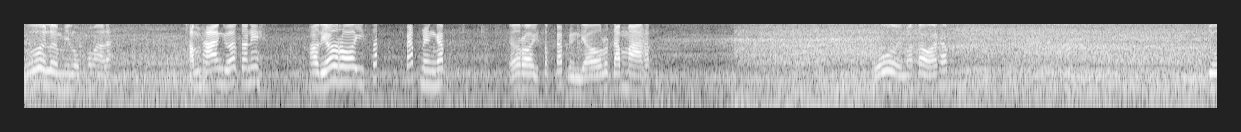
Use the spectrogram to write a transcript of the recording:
โอ้ย เริ่มมีลมเข้ามาแล้วทำทางอยู่ครับตอนนี้ เอาเดี๋ยวรออีกสักแป๊บหนึ่งครับ เดี๋ยวรออีกสักแป๊บหนึ่งเดี๋ยวรถดำมาครับ โอ้ย มาต่อครับ อยู่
